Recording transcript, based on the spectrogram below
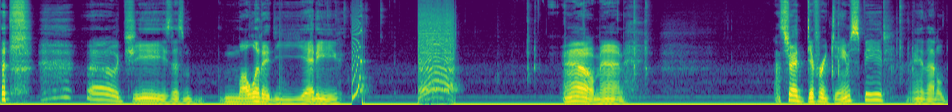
oh, jeez, this mulleted yeti. Oh, man. Let's try a different game speed. Maybe that'll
